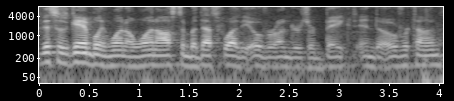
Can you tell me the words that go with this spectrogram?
this is gambling 101, Austin, but that's why the over unders are baked into overtime.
